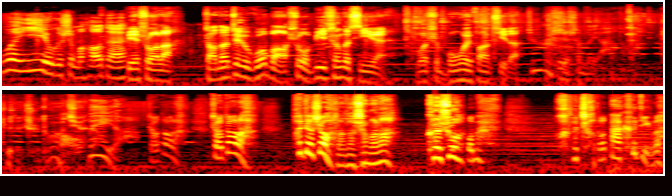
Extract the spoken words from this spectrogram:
万一有个什么好歹……别说了，找到这个国宝是我毕生的心愿，我是不会放弃的。这是什么呀？这得值多少钱？宝贝呀！找到了，找到了，潘教授，找到什么了？快说！我们，我们找到大克鼎了！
